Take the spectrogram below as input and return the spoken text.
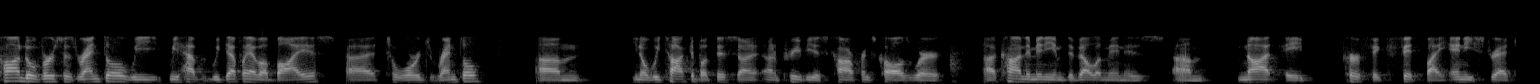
condo versus rental, we definitely have a bias uh, towards rental. Um, you know, we talked about this on previous conference calls where uh, condominium development is um, not a perfect fit by any stretch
